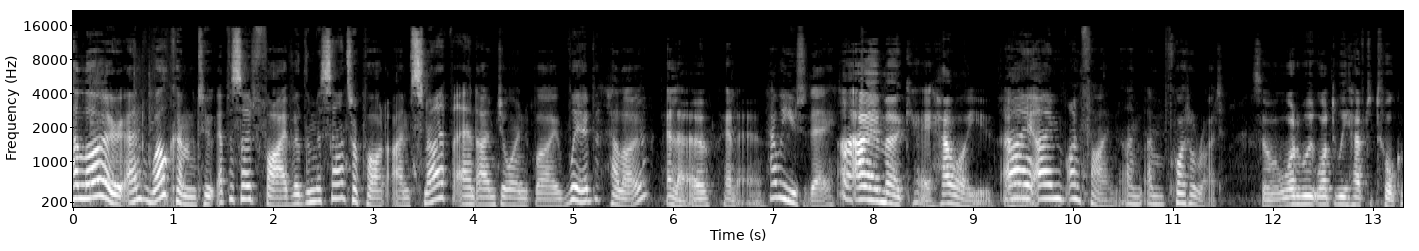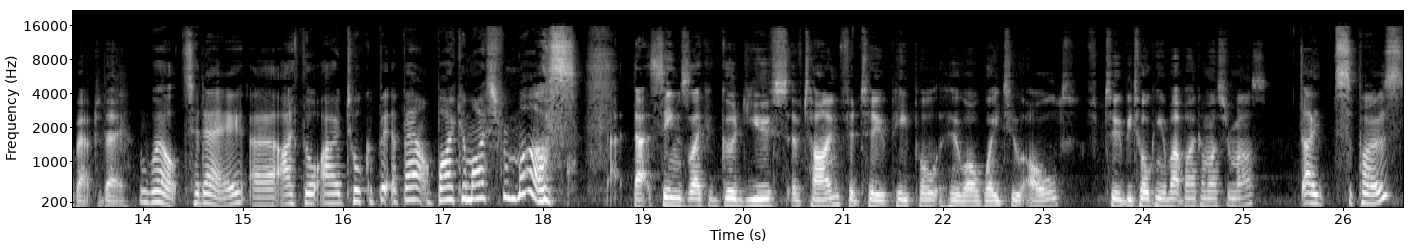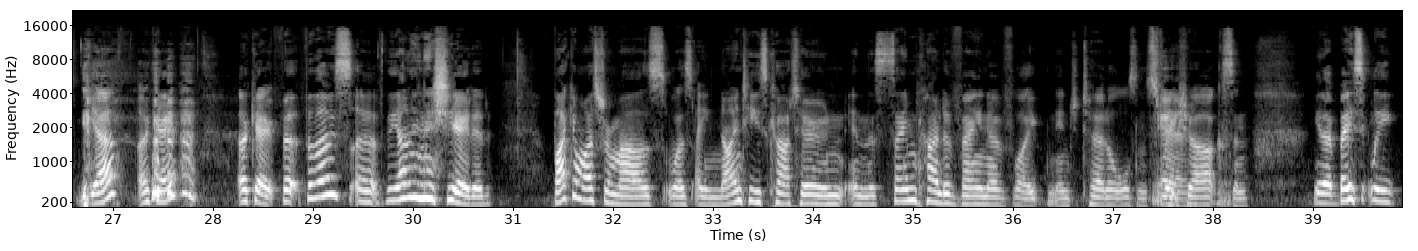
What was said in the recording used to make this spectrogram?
Hello, and welcome to episode 5 of the Misanthropod. I'm Snipe, and I'm joined by Wib. Hello. Hello, hello. How are you today? I, I am okay. How are you? I, I'm, I'm fine. I'm, I'm quite alright. So, what do we what do we have to talk about today? Well, today, uh, I thought I'd talk a bit about biker mice from Mars. That, that seems like a good use of time for two people who are way too old to be talking about Biker Mice from Mars. I suppose. Yeah? Okay. okay, for, for those, uh, for the uninitiated, Biker Mice from Mars was a 90s cartoon in the same kind of vein of, like, Ninja Turtles and Street Yeah. Sharks and, you know, basically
